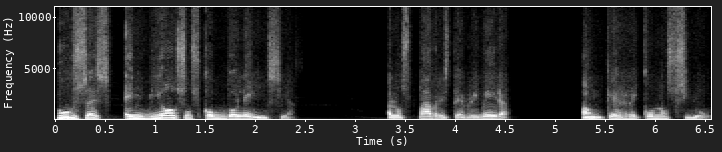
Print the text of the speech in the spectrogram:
Turces envió sus condolencias a los padres de Rivera, aunque reconoció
